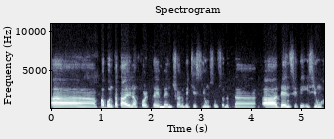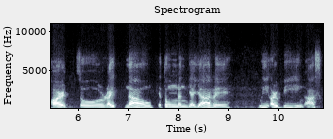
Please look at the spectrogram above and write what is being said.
ah papunta tayo ng fourth dimension which is yung susunod na ah, density is yung heart. So right now, itong nangyayari, we are being asked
